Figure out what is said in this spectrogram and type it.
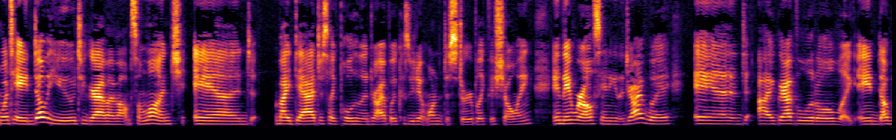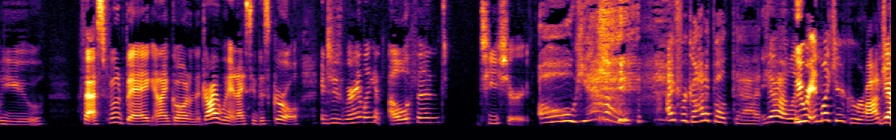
went to A&W to grab my mom some lunch and my dad just like pulled in the driveway because we didn't want to disturb like the showing and they were all standing in the driveway and I grabbed the little like A&W fast food bag and I go out in the driveway and I see this girl and she's wearing like an elephant t-shirt. Oh yeah, I forgot about that. Yeah, like we were in like your garage or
